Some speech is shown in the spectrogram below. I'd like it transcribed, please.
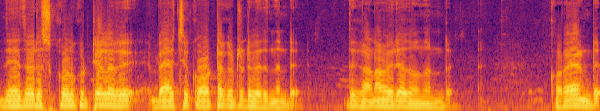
ഇതേതോ ഒരു സ്കൂൾ കുട്ടികളൊരു ബാച്ച് കോട്ടൊക്കെ ഇട്ടിട്ട് വരുന്നുണ്ട്. ഇത് കാണാൻ വരിക തോന്നുന്നുണ്ട്. കുറേ ഉണ്ട്.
